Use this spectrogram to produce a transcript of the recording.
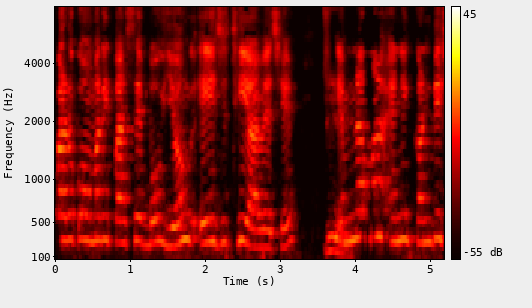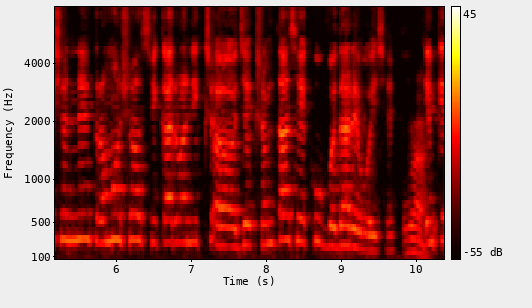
બાળકો અમારી પાસે બહુ યંગ એજથી આવે છે એમનામાં એની કન્ડિશનને ક્રમશઃ સ્વીકારવાની જે ક્ષમતા છે ખૂબ વધારે હોય છે. કેમ કે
